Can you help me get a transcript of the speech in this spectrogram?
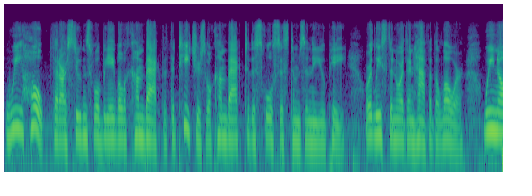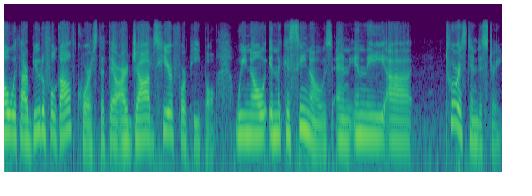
We hope that our students will be able to come back, that the teachers will come back to the school systems in the UP, or at least the northern half of the lower. We know with our beautiful golf course that there are jobs here for people. We know in the casinos and in the uh, tourist industry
